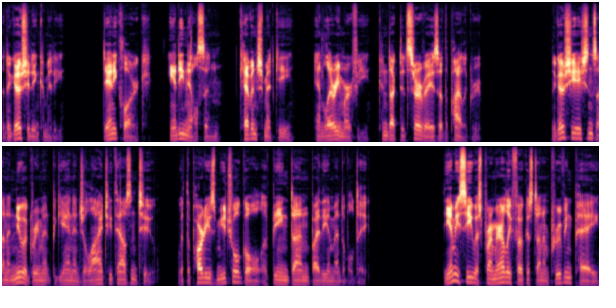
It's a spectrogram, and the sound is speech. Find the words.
the negotiating committee, Danny Clark, Andy Nelson, Kevin Schmidtke, and Larry Murphy conducted surveys of the pilot group. Negotiations on a new agreement began in July 2002, with the parties' mutual goal of being done by the amendable date. The MEC was primarily focused on improving pay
